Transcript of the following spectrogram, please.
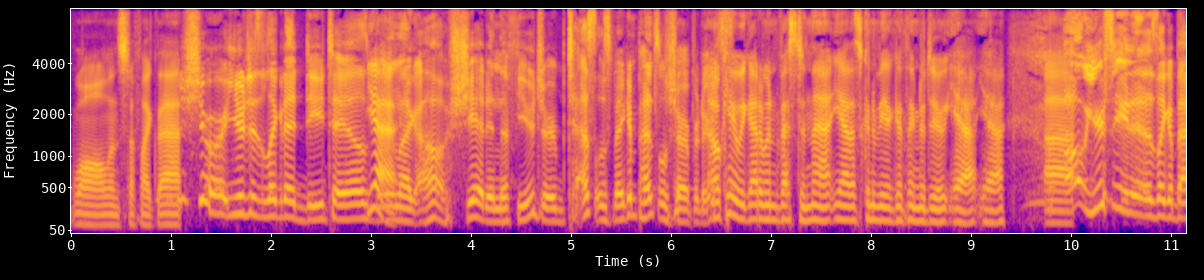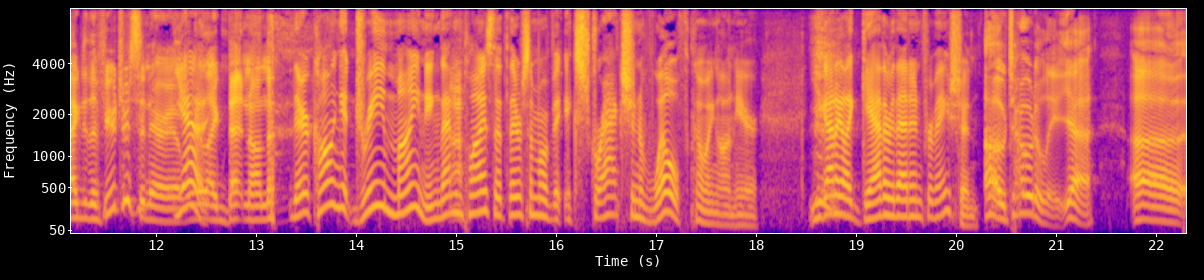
wall and stuff like that. sure, you're just looking at details. Yeah. being like, oh shit, in the future, Tesla's making pencil sharpeners. Okay, we got to invest in that. Yeah, that's going to be a good thing to do. Yeah, yeah. Uh, oh, you're seeing it as like a Back to the Future scenario. Yeah. like betting on the. they're calling it dream mining. That implies that there's some of extraction of wealth going on here. You got to like gather that information. Oh, totally. Yeah. Uh,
